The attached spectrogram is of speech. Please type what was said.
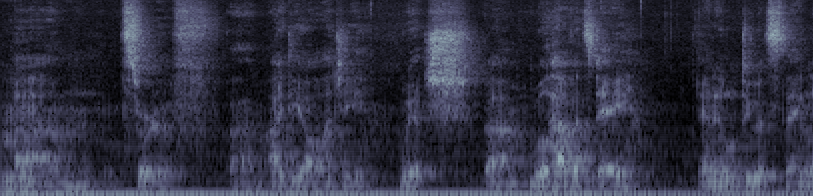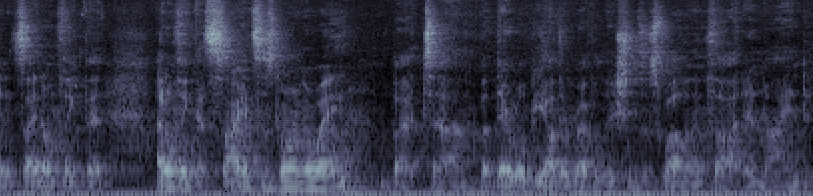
um, sort of um, ideology, which um, will have its day and it'll do its thing. And it's I don't think that I don't think that science is going away, but um, but there will be other revolutions as well in thought and mind,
